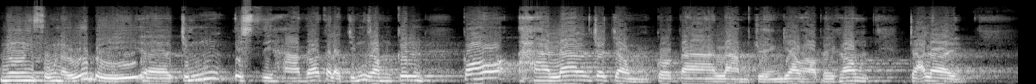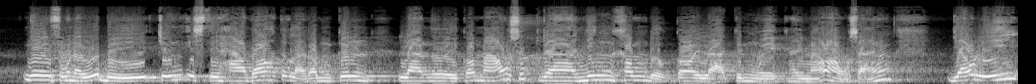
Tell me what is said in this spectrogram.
người phụ nữ bị uh, chứng istihada tức là chứng rong kinh có halal cho chồng cô ta làm chuyện giao hợp hay không trả lời Người phụ nữ bị chứng istihada tức là rong kinh là người có máu xuất ra nhưng không được coi là kinh nguyệt hay máu hậu sản. Giáo lý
